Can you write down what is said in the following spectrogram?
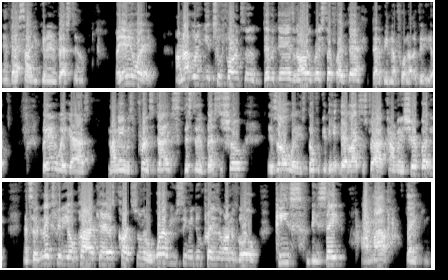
and that's how you can invest in them. But anyway, I'm not going to get too far into dividends and all the great stuff like that. That'll be enough for another video. But anyway, guys, my name is Prince Dykes. This is the Investor Show. As always, don't forget to hit that like, subscribe, comment, and share button. Until the next video, podcast, cartoon, or whatever you see me do crazy around the globe, peace, be safe. I'm out. Thank you.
